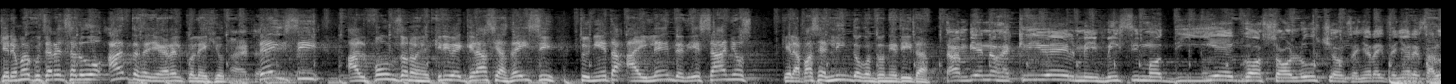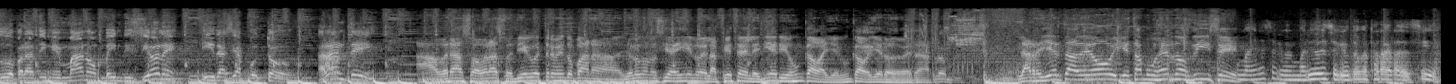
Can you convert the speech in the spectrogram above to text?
Queremos escuchar el saludo antes de llegar al colegio. Ah, Daisy Alfonso nos escribe, gracias Daisy, tu nieta Ailén de 10 años, que la pases lindo con tu nietita. También nos escribe el mismísimo Diego Solution. Señoras y señores, saludos para ti, mi hermano. Bendiciones y gracias por todo. Adelante. Abrazo, abrazo. El Diego es tremendo pana. Yo lo conocí ahí en lo de la fiesta de Leñero y es un caballero, un caballero de verdad. Broma. La reyerta de hoy, esta mujer nos dice, Imagínense que mi marido dice que yo tengo que estar agradecida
